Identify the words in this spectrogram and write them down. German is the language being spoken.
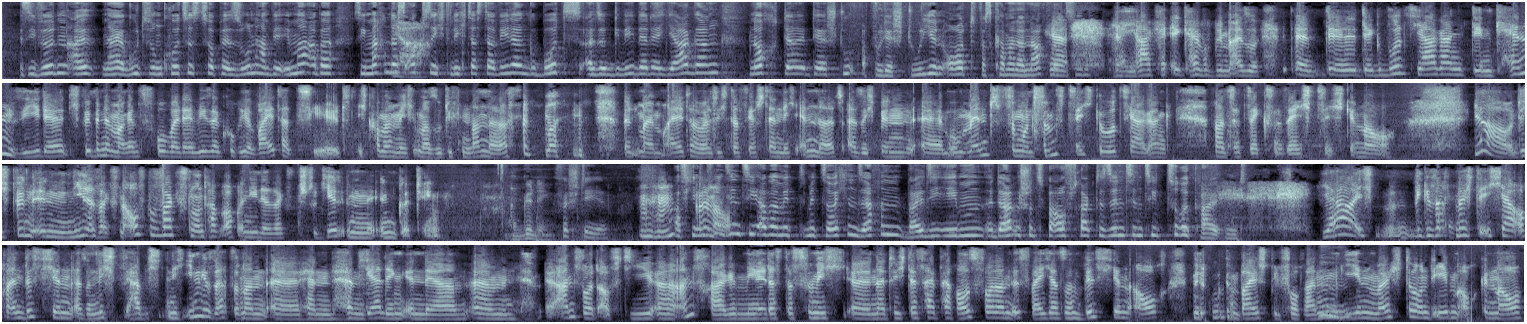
Sie würden, all, naja gut, so ein kurzes zur Person haben wir immer, aber Sie machen das Ja. absichtlich, dass da weder Geburts, also weder der Jahrgang noch der, der Stu obwohl der Studienort, was kann man da Ja, nachvollziehen? naja, ke kein Problem. Also äh, der, der Geburtsjahrgang, den kennen Sie. Der, ich bin immer ganz froh, weil der Weserkurier weiterzählt. Ich komme nämlich immer so durcheinander mit meinem, mit meinem Alter, weil sich das ja ständig ändert. Also ich bin äh, im Moment 55, Geburtsjahrgang 1966, genau. Ja, und ich bin in Niedersachsen aufgewachsen und habe auch in Niedersachsen studiert, in, in Göttingen. Ein Göttingen. Verstehe. Auf jeden genau. Fall sind Sie aber mit, mit solchen Sachen, weil Sie eben Datenschutzbeauftragte sind, sind Sie zurückhaltend. Ja, ich, wie gesagt, möchte ich ja auch ein bisschen, also nicht, habe ich nicht Ihnen gesagt, sondern äh, Herrn, Herrn Gerling in der ähm, Antwort auf die äh, Anfrage-Mail, dass das für mich äh, natürlich deshalb herausfordernd ist, weil ich ja so ein bisschen auch mit gutem Beispiel vorangehen möchte und eben auch genau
